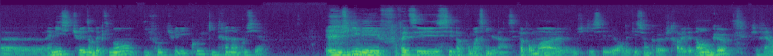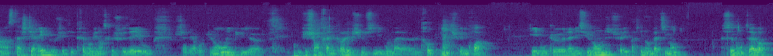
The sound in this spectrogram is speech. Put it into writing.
euh, Rémi, si tu es dans le bâtiment, il faut que tu aies les couilles qui traînent dans la poussière. Et je me suis dit, mais en fait, c'est pas pour moi ce milieu-là. C'est pas pour moi. Je me suis dit, c'est hors de question que je travaille là-dedans. Donc, euh, j'ai fait un stage terrible où j'étais très mauvais dans ce que je faisais, où j'avais reculant. Et puis, euh, et puis, je suis rentré à l'école et puis je me suis dit, bon, bah, le travaux public, je fais une croix. Et donc, euh, l'année suivante, je suis allé partir dans le bâtiment, seconde œuvre.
